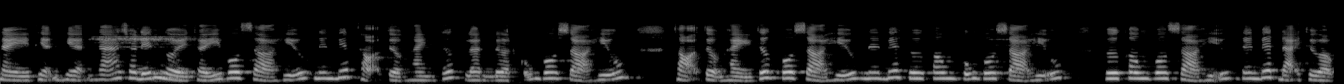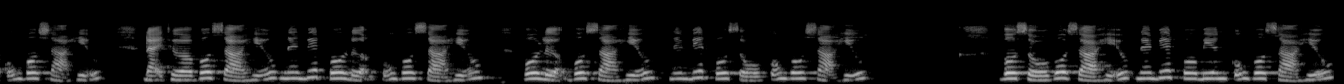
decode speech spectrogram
này thiện hiện ngã cho đến người thấy vô sở hữu nên biết thọ tưởng hành thức lần lượt cũng vô sở hữu. Thọ tưởng hành thức vô sở hữu nên biết hư không cũng vô sở hữu. Hư không vô sở hữu nên biết đại thừa cũng vô sở hữu. Đại thừa vô sở hữu nên biết vô lượng cũng vô sở hữu. Vô lượng vô sở hữu nên biết vô số cũng vô sở hữu Vô số vô sở hữu nên biết vô biên cũng vô sở hữu,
